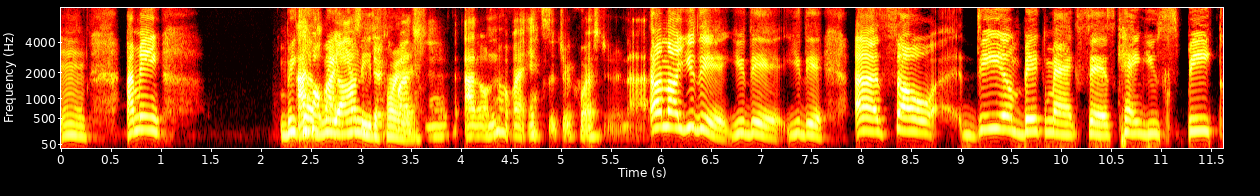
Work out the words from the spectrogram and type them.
Mm. I mean, because we all need a friend. Question. I don't know if I answered your question or not. Oh no, you did. You did. You did. Uh so DM Big Mac says, can you speak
